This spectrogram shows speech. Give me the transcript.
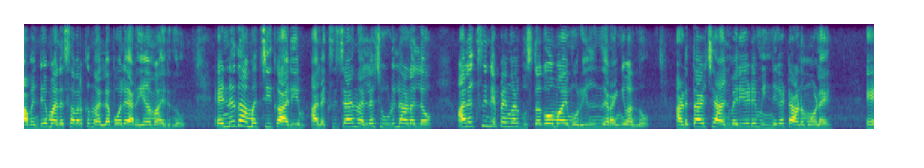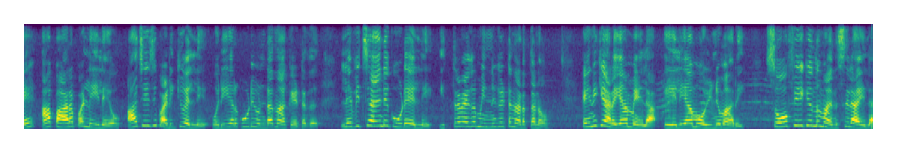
അവന്റെ മനസ്സവർക്ക് നല്ലപോലെ അറിയാമായിരുന്നു. എന്നത് അമ്മച്ചി കാര്യം? അലക്സിച്ചായ നല്ല ചൂടിലാണല്ലോ. അലക്സിന്റെ പെങ്ങൾ പുസ്തകവുമായി മുറിയിൽ നിന്ന് ഇറങ്ങി വന്നു. അടുത്ത ആഴ്ച ആൻമരിയുടെ മിന്നുകെട്ടാണ് മോളെ. ഏ ആ പാറപ്പള്ളിയിലെയോ? ആ ചേച്ചി പഠിക്കുമല്ലേ ഒരു ഇയർ കൂടി ഉണ്ടെന്നാ കേട്ടത്. ലഭിച്ചായന്റെ കൂടെയല്ലേ? ഇത്ര വേഗം മിന്നുകെട്ട് നടത്തണോ? എനിക്കറിയാൻ മേല ഏലിയാമ്മ ഒഴിഞ്ഞുമാറി സോഫിയയ്ക്കൊന്നും മനസ്സിലായില്ല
